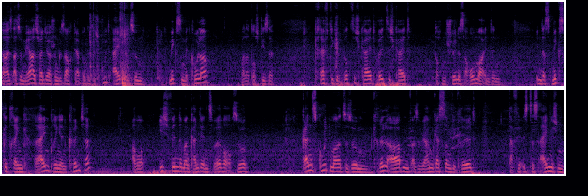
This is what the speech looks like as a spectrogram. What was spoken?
Da ist also mehr, ich hatte ja schon gesagt, der würde sich gut eignen zum Mixen mit Cola, weil er durch diese kräftige Würzigkeit, Holzigkeit doch ein schönes Aroma in, den, in das Mixgetränk reinbringen könnte. Aber ich finde, man kann den 12er auch so ganz gut mal zu so einem Grillabend, also wir haben gestern gegrillt, dafür ist das eigentlich ein,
